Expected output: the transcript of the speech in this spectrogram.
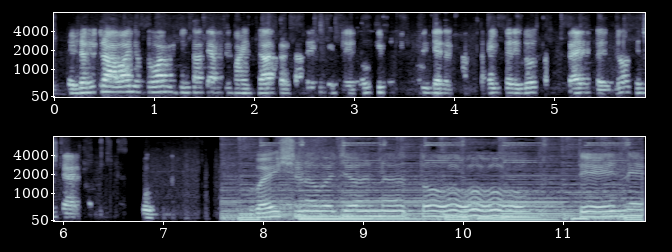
મિત્રો, આવા જ નવા વીડિયો સાથે આપણે માહિતગાર કરતા રહીશું એટલે રોકી ચેનલ લાઈક કરી દો સબસ્ક્રાઇબ કરી દો અને શેર કરી દો. વૈષ્ણવજન તો તેને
